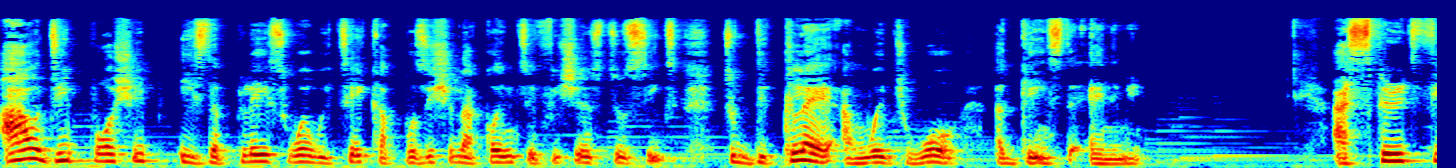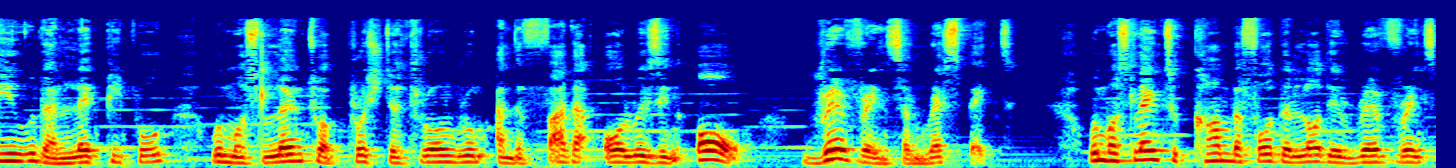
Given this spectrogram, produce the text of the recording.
Our deep worship is the place where we take a position according to Ephesians 2 6 to declare and wage war against the enemy. As spirit filled and led people, we must learn to approach the throne room and the Father always in awe, reverence, and respect. We must learn to come before the Lord in reverence,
